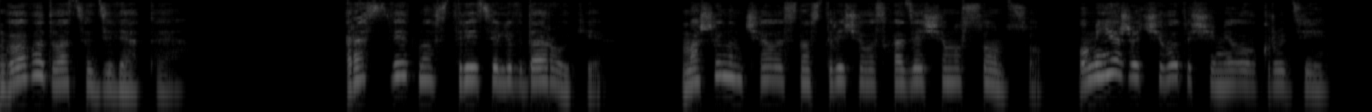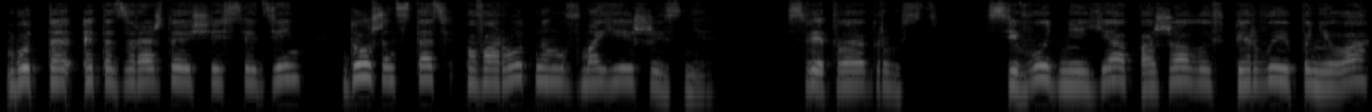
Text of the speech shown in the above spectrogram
Глава 29. Рассвет мы встретили в дороге. Машина мчалась навстречу восходящему солнцу. У меня же чего-то щемило в груди. Будто этот зарождающийся день должен стать поворотным в моей жизни. Светлая грусть. Сегодня я, пожалуй, впервые поняла,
